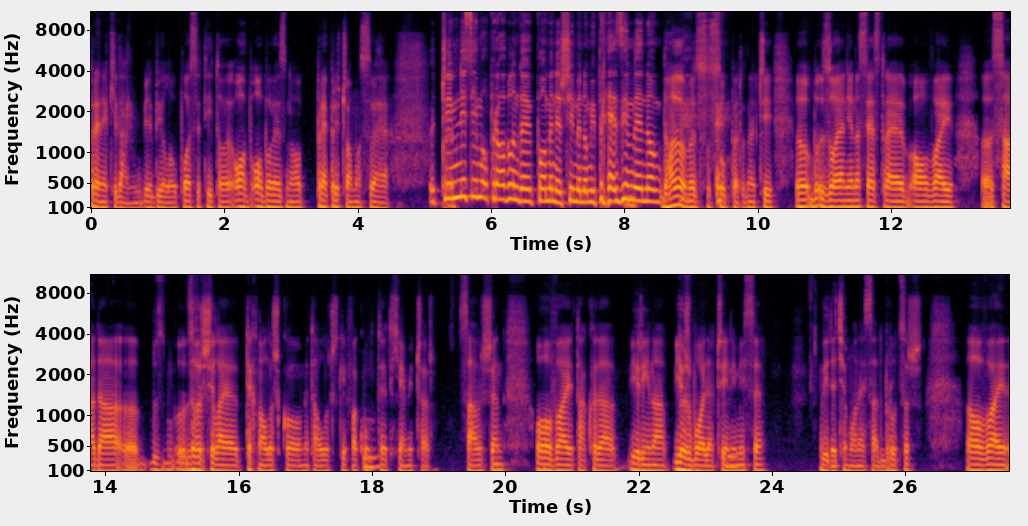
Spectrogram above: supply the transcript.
pre neki dan je bilo u poseti i to ob, obavezno prepričamo sve. Čim nisi imao problem da je pomeneš imenom i prezimenom? Da, da, su super. Znači, e, Zoja, njena sestra je ovaj, e, sada e, završila je tehnološko-metalurški fakultet, mm. hemičar, savršen. Ovaj, tako da Irina još bolja čini mi se. Vidjet ćemo, ona je sad brucoš. Ovaj,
